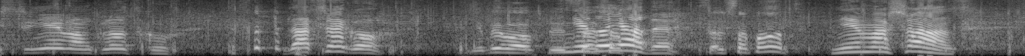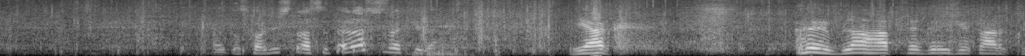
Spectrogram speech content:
Czy nie mam klocków? Dlaczego? Nie było. Nie dojadę. Self-support. Nie ma szans. Ale to schodzisz z trasy teraz czy za chwilę? Jak blacha przegryzie tarczę.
